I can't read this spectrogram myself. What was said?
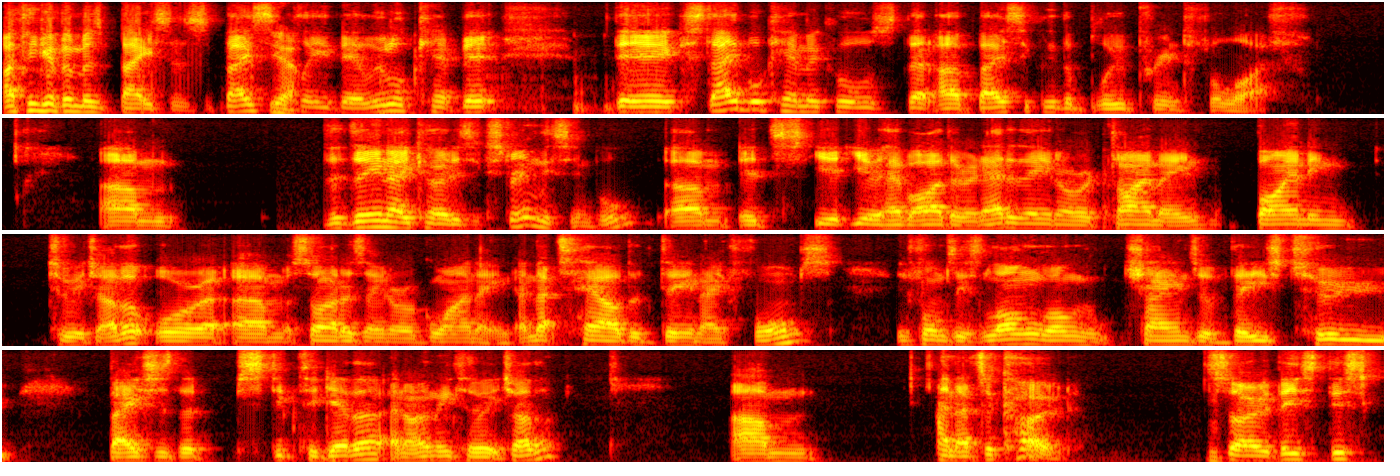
I think of them as bases. Basically, they're little. Chem- they're, they're stable chemicals that are basically the blueprint for life. Um, the DNA code is extremely simple. Um, it's you, you have either an adenine or a thymine binding to each other, or a, um, a cytosine or a guanine, and that's how the DNA forms. It forms these long, long chains of these two bases that stick together and only to each other. Um, and that's a code. So this this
